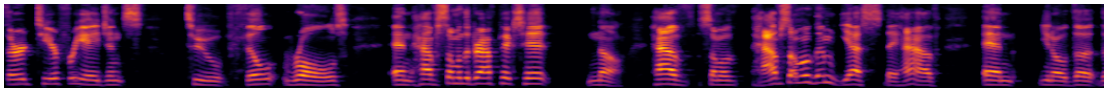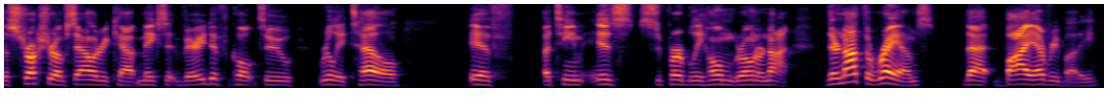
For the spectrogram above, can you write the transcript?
third tier free agents to fill roles and have some of the draft picks hit. No, have some of have some of them. Yes, they have, and you know the the structure of salary cap makes it very difficult to really tell if a team is superbly homegrown or not. They're not the Rams that buy everybody,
